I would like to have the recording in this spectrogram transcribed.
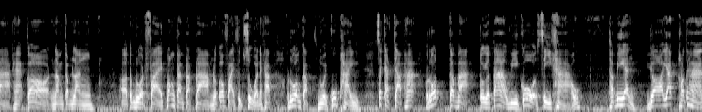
ตากฮะ ก็นำกำลังเอ่อตำรวจฝ่ายป้องกันปราบปราม แล้วก็ฝ่ายสืบสวนนะครับ ร่วมกับหน่วยกู้ภัย สกัดจับฮะ รถกระบะโตโยต้าวีโก้สีขาว ทะเบียนยอยักษ์ททหาร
